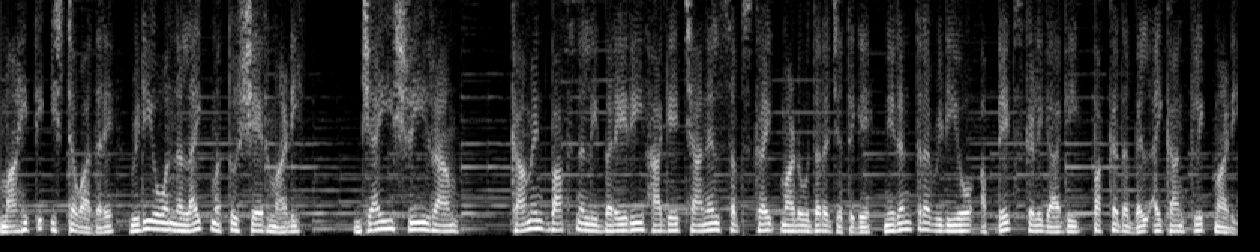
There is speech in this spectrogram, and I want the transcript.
ಮಾಹಿತಿ ಇಷ್ಟವಾದರೆ ವಿಡಿಯೋವನ್ನು ಲೈಕ್ ಮತ್ತು ಶೇರ್ ಮಾಡಿ. ಜೈ ಶ್ರೀರಾಮ್. ಕಾಮೆಂಟ್ ಬಾಕ್ಸ್ನಲ್ಲಿ ಬರೆಯಿರಿ ಹಾಗೆ ಚಾನೆಲ್ ಸಬ್ಸ್ಕ್ರೈಬ್ ಮಾಡುವುದರ ಜೊತೆಗೆ ನಿರಂತರ ವಿಡಿಯೋ ಅಪ್ಡೇಟ್ಸ್ಗಳಿಗಾಗಿ ಪಕ್ಕದ ಬೆಲ್ ಐಕಾನ್ ಕ್ಲಿಕ್ ಮಾಡಿ.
